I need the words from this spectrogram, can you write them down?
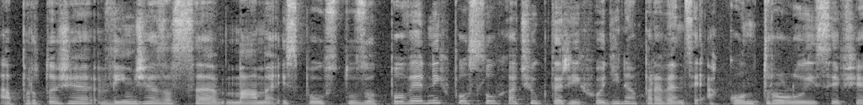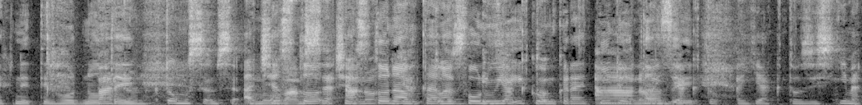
A protože vím, že zase máme i spoustu zodpovědných posluchačů, kteří chodí na prevenci a kontrolují si všechny ty hodnoty. Pardon, k tomu jsem se A často, se. často ano, nám telefonují to, i konkrétní ano, dotazy. Jak to, jak to zjistíme?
